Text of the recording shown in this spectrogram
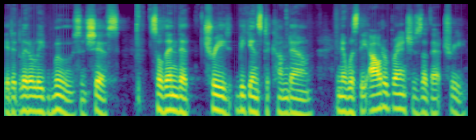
It, it literally moves and shifts. So then the tree begins to come down. And it was the outer branches of that tree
